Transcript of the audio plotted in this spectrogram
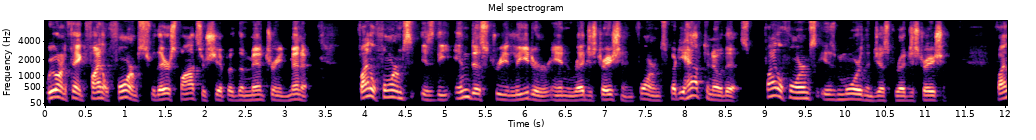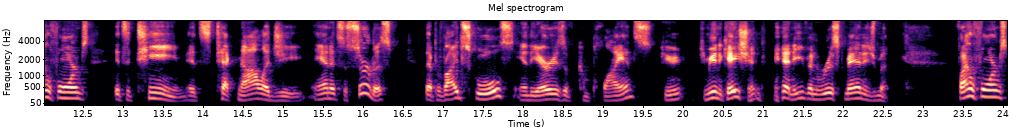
We want to thank Final Forms for their sponsorship of the Mentoring Minute. Final Forms is the industry leader in registration and forms, but you have to know this. Final Forms is more than just registration. Final Forms, it's a team, it's technology, and it's a service that provides schools in the areas of compliance, communication, and even risk management. Final Forms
